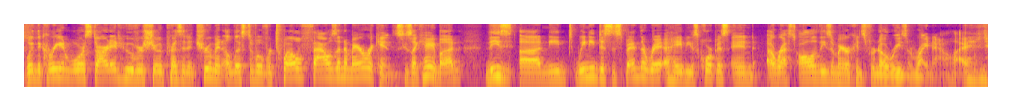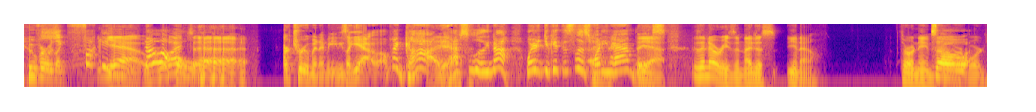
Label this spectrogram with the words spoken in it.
when the Korean War started, Hoover showed President Truman a list of over twelve thousand Americans. He's like, "Hey, bud, these uh, need we need to suspend the writ of habeas corpus and arrest all of these Americans for no reason right now." And Hoover was like, "Fucking Yeah. no!" What? or Truman, I mean, he's like, "Yeah, oh my god, absolutely not. Where did you get this list? Why do you have this?" yeah. There's no reason. I just, you know, throw names So- on the dartboard.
